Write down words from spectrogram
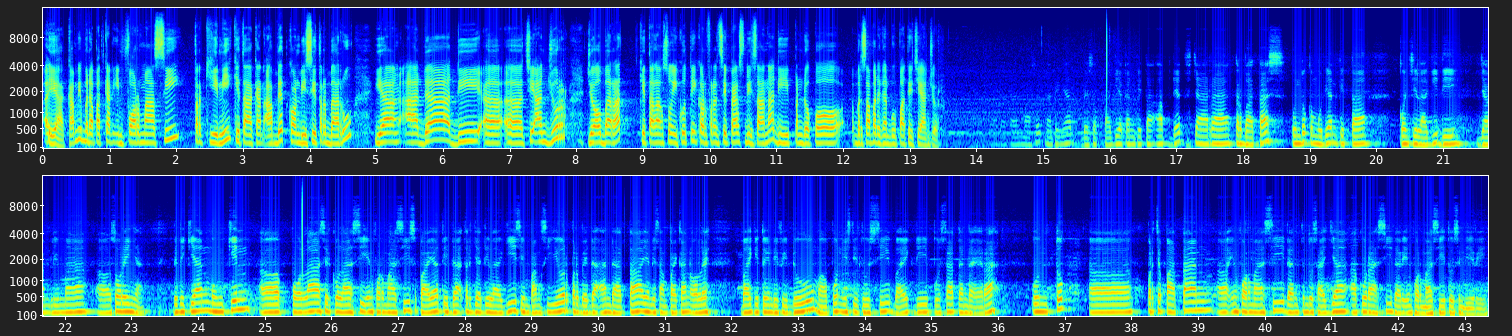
Iya, kami mendapatkan informasi terkini. Kita akan update kondisi terbaru yang ada di uh, uh, Cianjur, Jawa Barat. Kita langsung ikuti konferensi pers di sana di Pendopo bersama dengan Bupati Cianjur. Masuk nantinya besok pagi akan kita update secara terbatas untuk kemudian kita kunci lagi di jam 5 uh, sorenya. Demikian mungkin uh, pola sirkulasi informasi supaya tidak terjadi lagi simpang siur perbedaan data yang disampaikan oleh baik itu individu maupun institusi baik di pusat dan daerah untuk uh, percepatan uh, informasi dan tentu saja akurasi dari informasi itu sendiri.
